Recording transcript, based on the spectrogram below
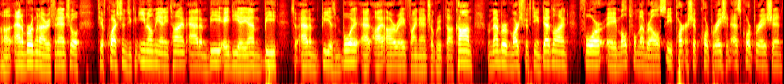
Uh, Adam Bergman, IRA Financial. If you have questions, you can email me anytime. Adam B, A D A M B. So Adam B as in boy at IRAFinancialGroup.com. Remember, March 15th deadline for a multiple member LLC, partnership corporation, S corporation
